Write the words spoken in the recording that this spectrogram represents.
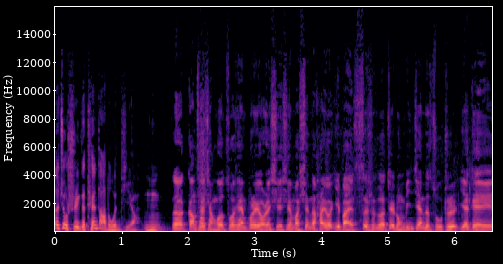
那就是一个天大的问题啊。嗯，呃，刚才讲过，昨天不是有人写信吗？现在还有一百四十个这种民间的组织也给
